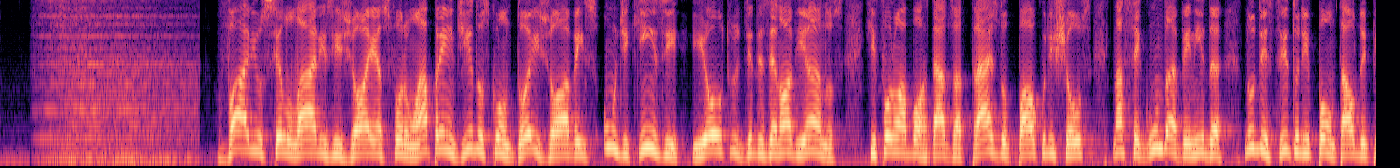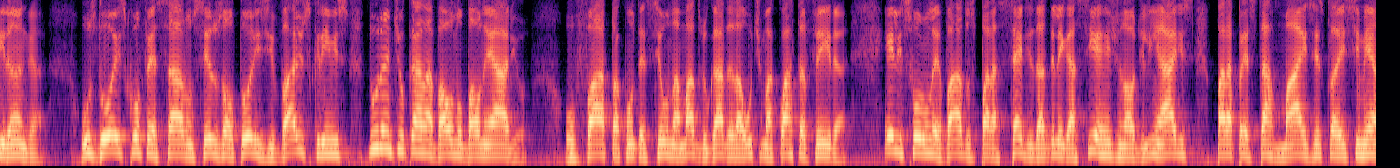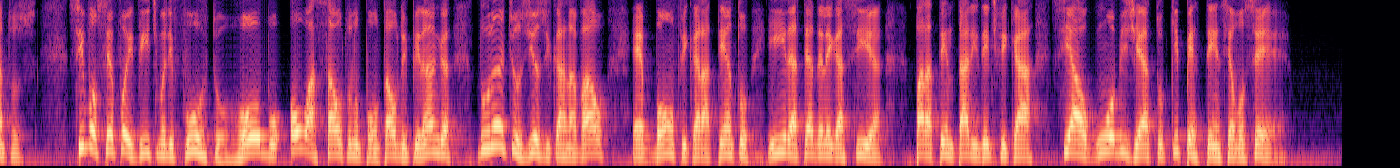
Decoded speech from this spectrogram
Vários celulares e joias foram apreendidos com dois jovens, um de 15 e outro de 19 anos, que foram abordados atrás do palco de shows na Segunda Avenida, no distrito de Pontal do Ipiranga. Os dois confessaram ser os autores de vários crimes durante o carnaval no balneário. O fato aconteceu na madrugada da última quarta-feira. Eles foram levados para a sede da Delegacia Regional de Linhares para prestar mais esclarecimentos. Se você foi vítima de furto, roubo ou assalto no Pontal do Ipiranga durante os dias de carnaval, é bom ficar atento e ir até a delegacia para tentar identificar se há algum objeto que pertence a você.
